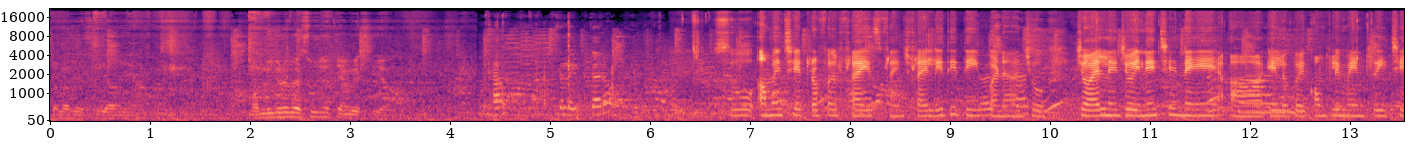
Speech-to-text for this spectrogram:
ચલો બેસી જાઓ અહીંયા. મમ્મી જોડે બેસવું છે ત્યાં બેસી જાઓ. સો અમે છે ટ્રફલ ફ્રાઈઝ ફ્રેન્ચ ફ્રાઈ લીધી હતી પણ જો જોયલને જોઈને છે ને એ લોકોએ કોમ્પ્લિમેન્ટરી છે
